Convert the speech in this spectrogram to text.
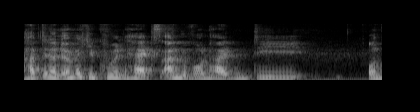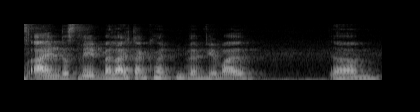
Habt ihr dann irgendwelche coolen Hacks, Angewohnheiten, die uns allen das Leben erleichtern könnten, wenn wir mal ähm,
